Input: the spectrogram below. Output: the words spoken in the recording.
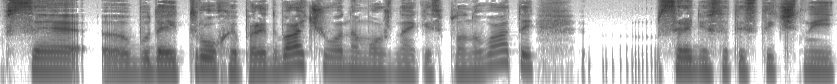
все е, буде й трохи передбачувано, можна якесь планувати середньостатистичний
